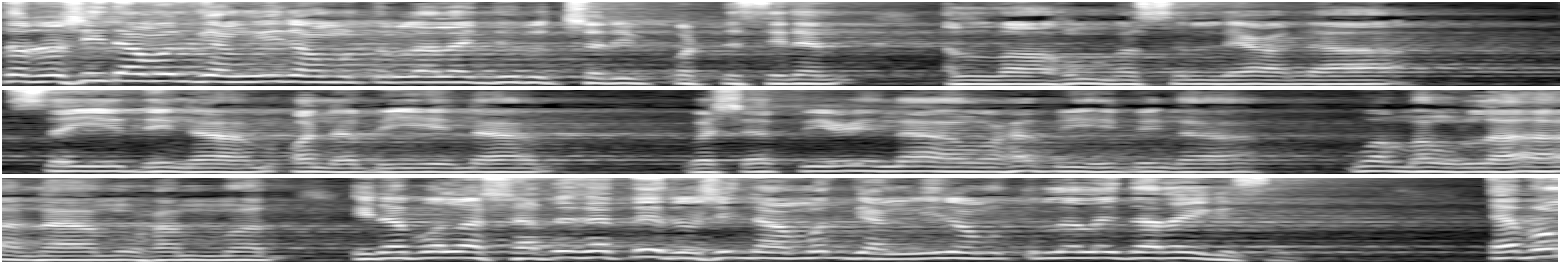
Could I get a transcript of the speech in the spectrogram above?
তো রশিদ আহমদ গাঙ্গি রহমতুল্লাহ দুরুদ শরীফ পড়তেছিলেন। আল্লাহ আলা সৈয়দিনা ওনবীনা ওশফিনা ওহাবিবিনা ওয়া মাওলানা মুহাম্মদ। এটা বলার সাথে সাথে রশিদ আহমদ গাঙ্গি রহমতুল্লাহ দাঁড়াই গেছেন এবং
